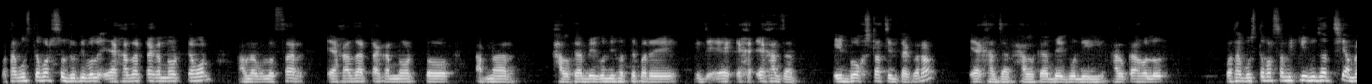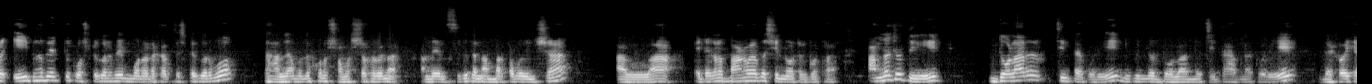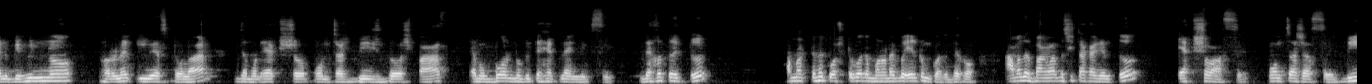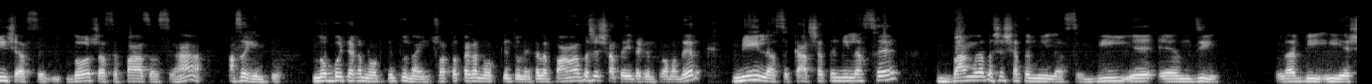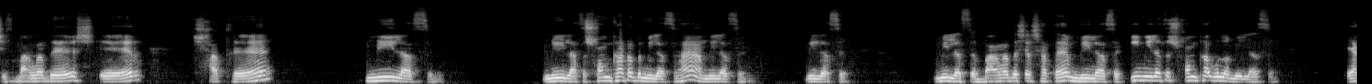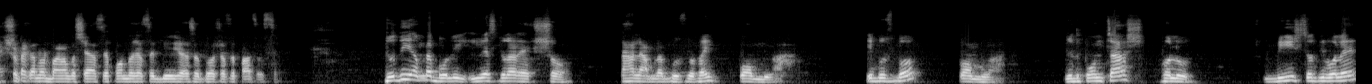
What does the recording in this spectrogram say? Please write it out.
কথা বুঝতে পারছ? যদি বলো এক হাজার টাকার নোট কেমন? আমরা বলব, স্যার, এক হাজার টাকার নোট তো আপনার হালকা বেগুনি হতে পারে। এই যে এক- হাজার। এই বক্সটা চিন্তা করো, এক হাজার, হালকা বেগুনি, হালকা হলুদ। কথা বুঝতে পারছ? আমি কি বুঝাচ্ছি? আমরা এইভাবে একটু কষ্ট করে মনে রাখার চেষ্টা করব, তাহলে আমাদের কোনো সমস্যা হবে না। আমরা এমসিকিউতে নাম্বার পাবো ইনশা আল্লাহ এটা হলো বাংলাদেশের নোটের কথা। আমরা যদি ডলারের চিন্তা করি, বিভিন্ন ডলার নিয়ে চিন্তা ভাবনা করি, দেখো এখানে বিভিন্ন ধরনের ইউএস ডলার যেমন একশো পঞ্চাশ, বিশ, দশ, পাঁচ, এবং বর্ণ দুটো হেডলাইন লিখছি। দেখো তো একটু, আমরা একটা কষ্ট করে মনে রাখব, এরকম করে। দেখো, আমাদের বাংলাদেশি টাকা কিন্তু একশো আছে, পঞ্চাশ আছে, বিশ আছে, দশ আছে, পাঁচ আছে হ্যাঁ? আছে কিন্তু। নব্বই টাকার নোট কিন্তু নাই, সত্তর টাকার নোট কিন্তু নেই। তাহলে বাংলাদেশের সাথে এটা কিন্তু আমাদের মিল আছে। কার সাথে মিল আছে? বাংলাদেশের সাথে মিল আছে। B A N G Bangladesh এর সাথে মিল আছে। মিল আছে। সংখ্যাটা তো মিল আছে। হ্যাঁ মিল আছে। মিল আছে। মিল আছে। বাংলাদেশের সাথে মিল আছে। কি মিল আছে? সংখ্যাগুলো মিল আছে। একশো টাকা নোট বাংলাদেশে আছে, পঞ্চাশ আছে, বিশ আছে, দশ আছে, পাঁচ আছে। যদি আমরা বলি ইউএস ডলার একশো, তাহলে আমরা বুঝব ভাই কমলা। কি বুঝব? কমলা। যদি পঞ্চাশ, হলুদ। বিশ যদি বলে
